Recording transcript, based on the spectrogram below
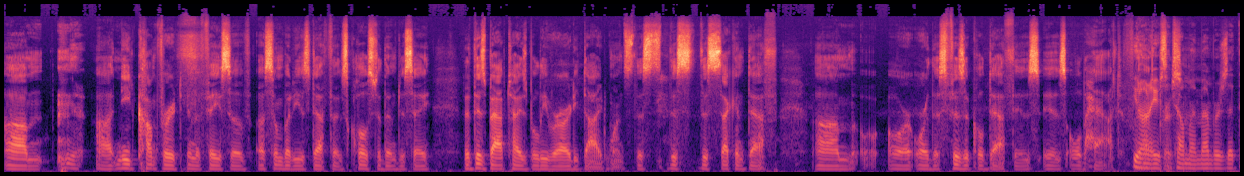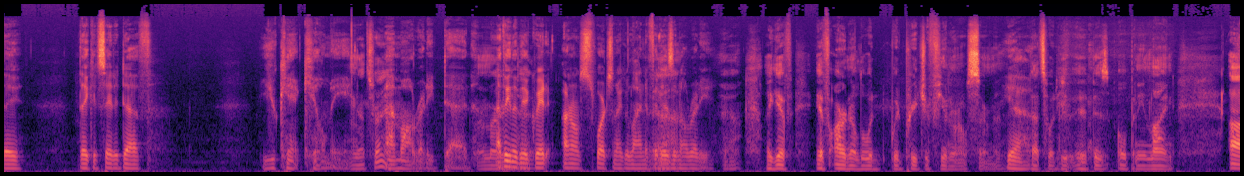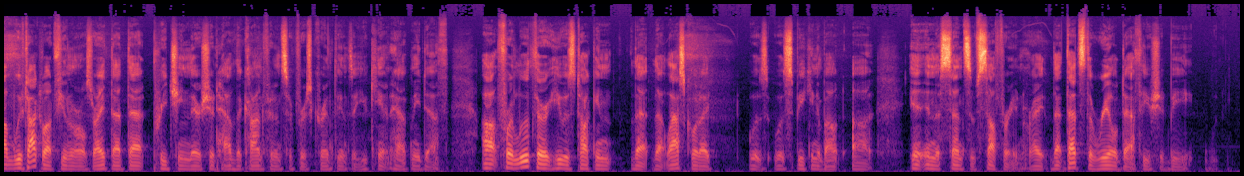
um, uh, need comfort in the face of uh, somebody's death that is close to them to say that this baptized believer already died once. This this this second death. Um, or, or this physical death is, is old hat. You know, I used to tell my members that they they could say to death, "You can't kill me. That's right. I'm already dead." I'm I think that'd be a dead. great Arnold Schwarzenegger line if it isn't already. Yeah, like if if Arnold would would preach a funeral sermon. Yeah. that's what he his opening line. Um, we've talked about funerals, right? That that preaching there should have the confidence of 1 Corinthians that you can't have me death. Uh, for Luther, he was talking that that last quote I was was speaking about uh, in, in the sense of suffering, right? That that's the real death you should be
